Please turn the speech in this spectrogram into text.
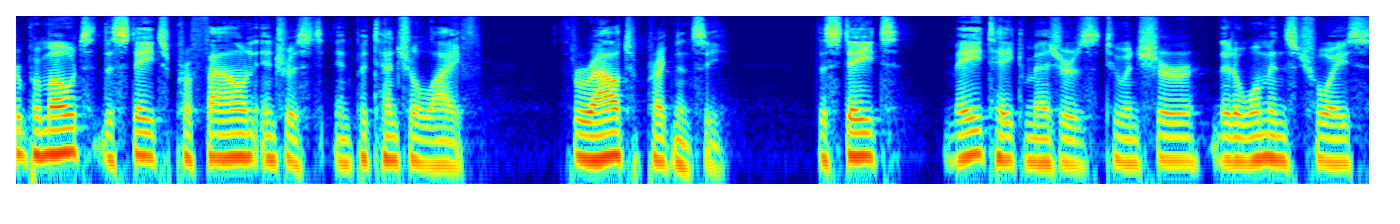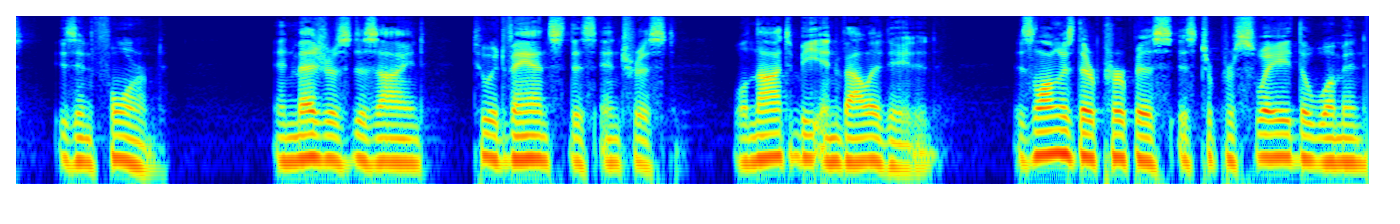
To promote the state's profound interest in potential life throughout pregnancy, the state may take measures to ensure that a woman's choice is informed and measures designed to advance this interest will not be invalidated as long as their purpose is to persuade the woman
